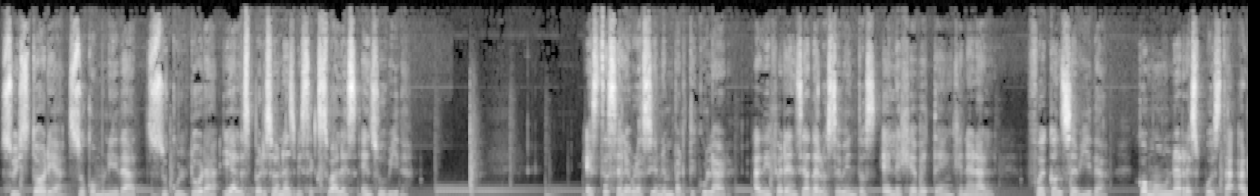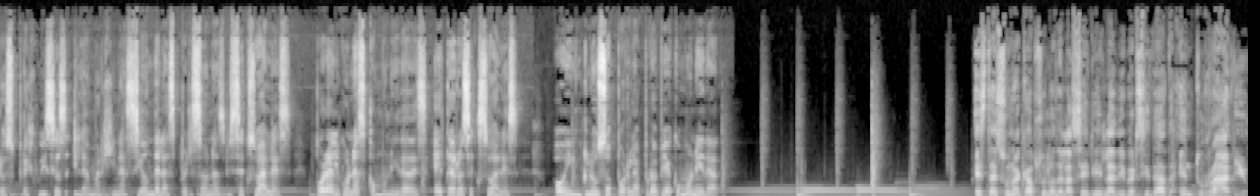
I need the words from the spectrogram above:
su historia, su comunidad, su cultura y a las personas bisexuales en su vida. Esta celebración en particular, a diferencia de los eventos LGBT en general, fue concebida como una respuesta a los prejuicios y la marginación de las personas bisexuales por algunas comunidades heterosexuales o incluso por la propia comunidad. Esta es una cápsula de la serie La diversidad en tu radio.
